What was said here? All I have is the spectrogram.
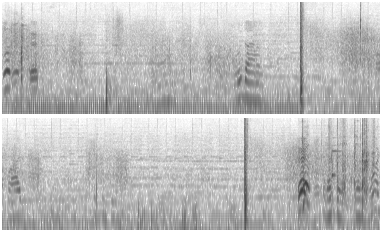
Blue diamond. Off right. Hit. That's it. That's boy.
